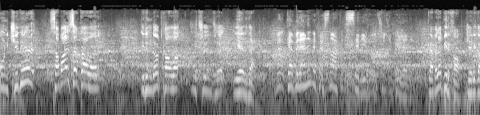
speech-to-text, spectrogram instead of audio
12-dir. Sabah isə qalır 24 xalla 3-cü yerdə. Və Qəbələnin nəfəsini artıq hiss edir o 3-cü pillədə. Qəbələ bir xal geri qalır.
